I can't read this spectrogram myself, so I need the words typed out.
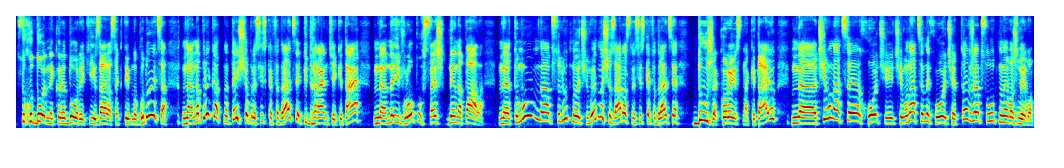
суходольний коридор, який зараз активно будується, на наприклад, на те, щоб Російська Федерація під гарантією Китаю на, на Європу все ж не напала. Е, Тому абсолютно очевидно, що зараз Російська Федерація дуже корисна Китаю. Е, Чи вона це хоче, чи вона це не хоче, це вже абсолютно неважливо.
